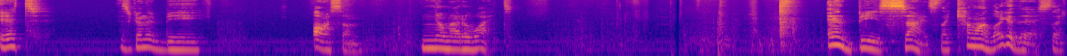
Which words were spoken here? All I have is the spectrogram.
It is going to be awesome no matter what. And besides, like, come on, look at this. Like,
